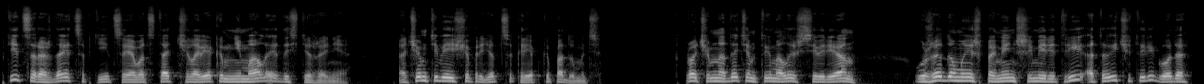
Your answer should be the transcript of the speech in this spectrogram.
птица рождается птицей, а вот стать человеком немалое достижение, о чем тебе еще придется крепко подумать. Впрочем, над этим ты, малыш Севериан, уже думаешь по меньшей мере три, а то и четыре года,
